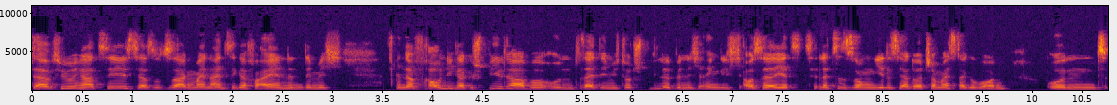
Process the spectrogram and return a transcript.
Der Thüringer AC ist ja sozusagen mein einziger Verein, in dem ich in der Frauenliga gespielt habe und seitdem ich dort spiele, bin ich eigentlich außer jetzt letzte Saison jedes Jahr deutscher Meister geworden. Und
